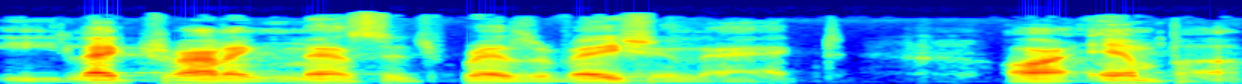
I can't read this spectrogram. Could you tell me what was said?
Electronic Message Preservation Act, or EMPA.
